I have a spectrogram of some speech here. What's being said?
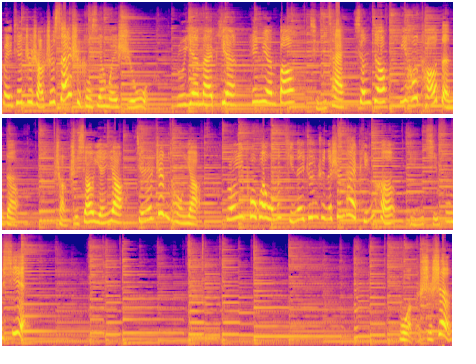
每天至少吃三十克纤维食物，如燕麦片、黑面包、芹菜、香蕉、猕猴桃等等。少吃消炎药、解热镇痛药，容易破坏我们体内菌群的生态平衡，引起腹泻。我们是肾，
